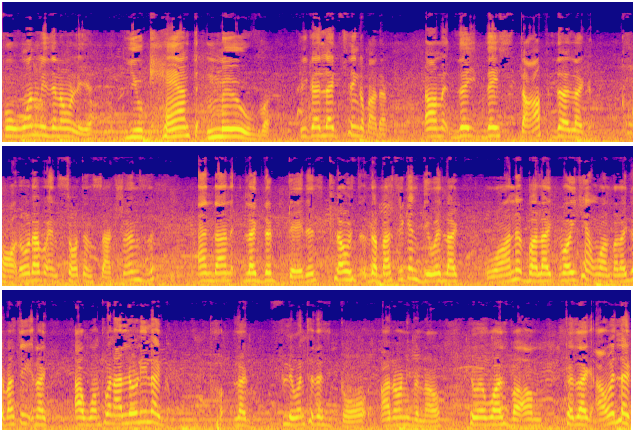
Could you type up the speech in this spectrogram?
for one reason only. You can't move. Because like think about it. Um they they stop the like cart or whatever in certain sections and then like the gate is closed. The best you can do is like run but like well you can't run but like the best you, like at one point I literally like like flew into this goal. I don't even know who it was, but um, cause like I was like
